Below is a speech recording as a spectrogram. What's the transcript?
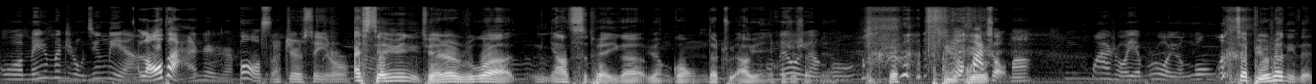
我我没什么这种经历啊。老板这是 boss，这是 CEO。哎，咸鱼，你觉着如果你要辞退一个员工的主要原因会是什么呀？员工，比如有画手吗？画手也不是我员工。就比如说你的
